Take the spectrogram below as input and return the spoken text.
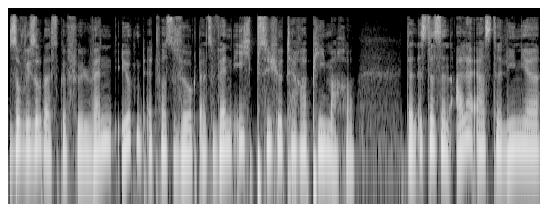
sowieso das Gefühl, wenn irgendetwas wirkt, also wenn ich Psychotherapie mache, dann ist das in allererster Linie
